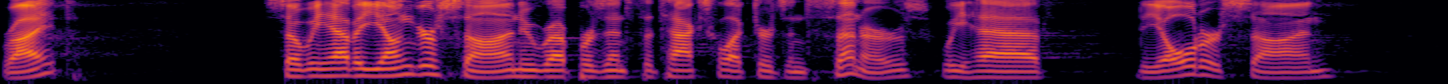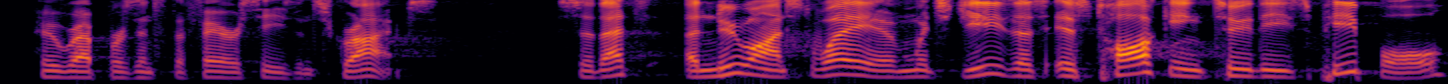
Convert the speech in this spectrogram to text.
right? So we have a younger son who represents the tax collectors and sinners. We have the older son who represents the Pharisees and scribes. So that's a nuanced way in which Jesus is talking to these people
